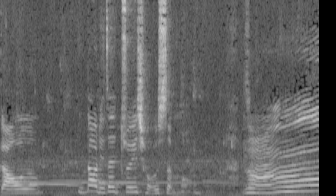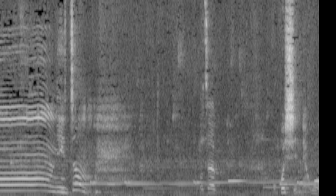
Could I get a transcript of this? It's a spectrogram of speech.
高了，你到底在追求什么？嗯。你这，我这我不行了，我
